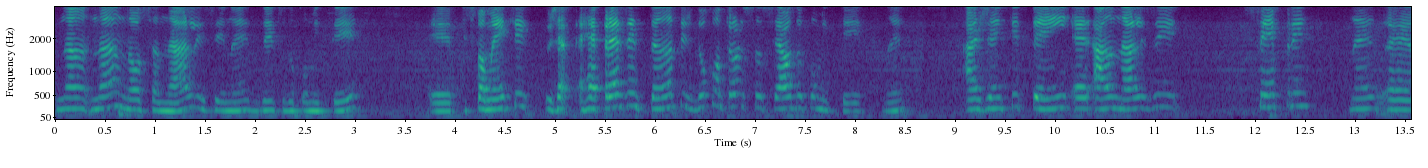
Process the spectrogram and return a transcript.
na, na, nossa análise, né, dentro do comitê, é, principalmente os representantes do controle social do comitê, né, a gente tem é, a análise sempre né, é,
